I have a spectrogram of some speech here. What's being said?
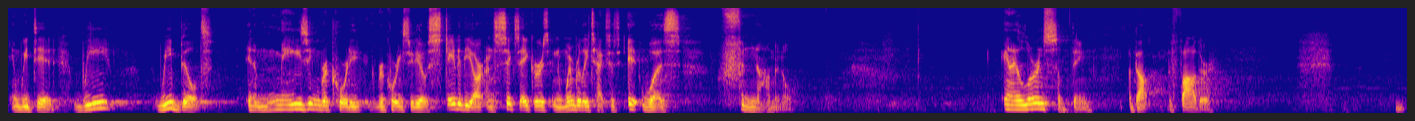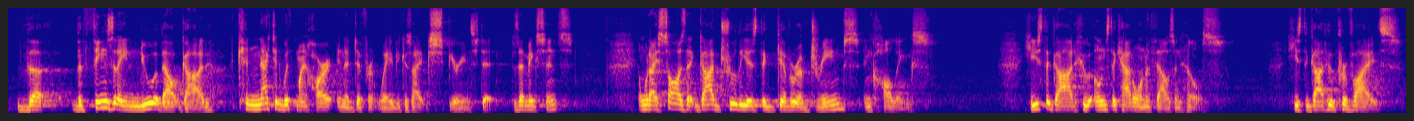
And we did. We, we built an amazing recording, recording studio, state of the art, on six acres in Wimberley, Texas. It was phenomenal. And I learned something about the Father. The, the things that I knew about God connected with my heart in a different way because I experienced it. Does that make sense? And what I saw is that God truly is the giver of dreams and callings. He's the God who owns the cattle on a thousand hills. He's the God who provides.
